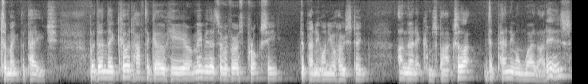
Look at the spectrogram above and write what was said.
to make the page. But then they could have to go here, maybe there's a reverse proxy, depending on your hosting, and then it comes back. So that, depending on where that is,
